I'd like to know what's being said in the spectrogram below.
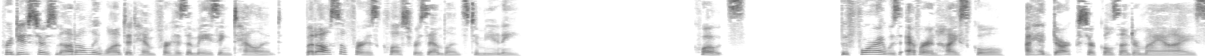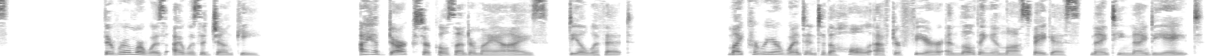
Producers not only wanted him for his amazing talent, but also for his close resemblance to Muni. Quotes. Before I was ever in high school, I had dark circles under my eyes. The rumor was I was a junkie. I have dark circles under my eyes, deal with it. My career went into the hole after Fear and Loathing in Las Vegas, 1998.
